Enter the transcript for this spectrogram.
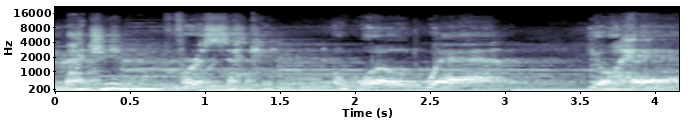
Imagine for a second a world where your hair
